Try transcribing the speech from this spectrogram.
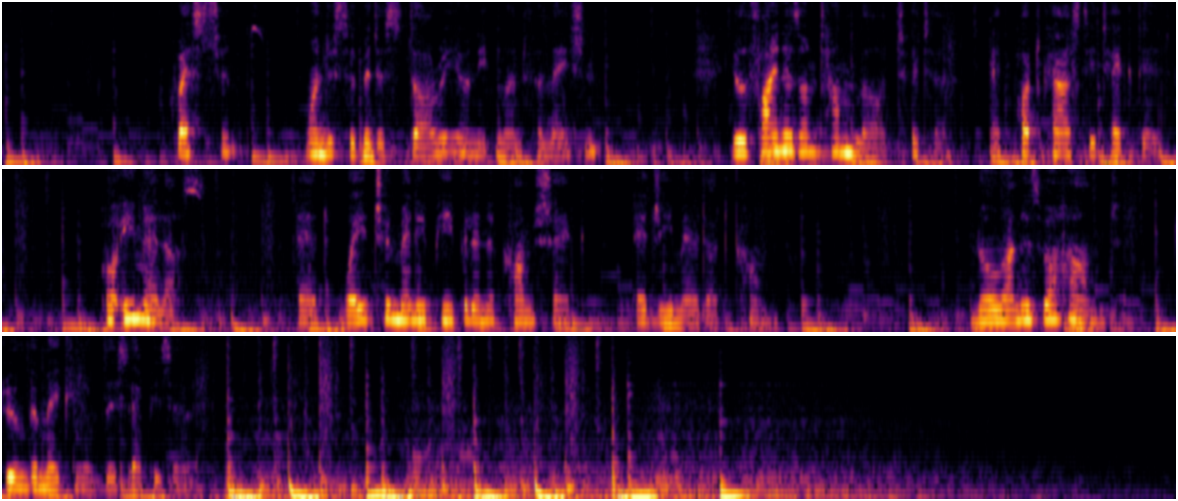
Questions? Want to submit a story or need more information? You'll find us on Tumblr or Twitter at Podcast Detected or email us at way too many people in a com shack at gmail.com. No runners were harmed during the making of this episode.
